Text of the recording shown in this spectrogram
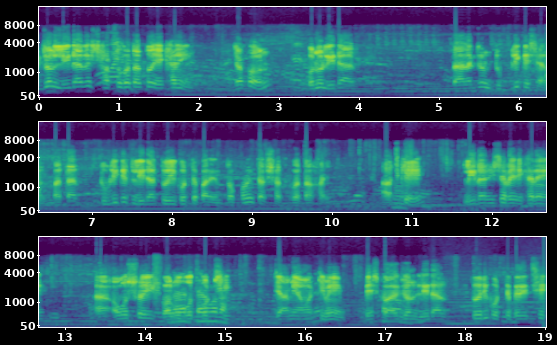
একজন লিডারের সার্থকতা তো এখানেই। যখন কোনো লিডার তার একজন ডুপ্লিকেশন বা তার ডুপ্লিকেট লিডার তৈরি করতে পারেন তখনই তার সার্থকতা হয়। আজকে লিডার হিসেবে এখানে অবশ্যই গর্ববোধ করছি যে আমি আমার টিমে বেশ কয়েকজন লিডার তৈরি করতে পেরেছি।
